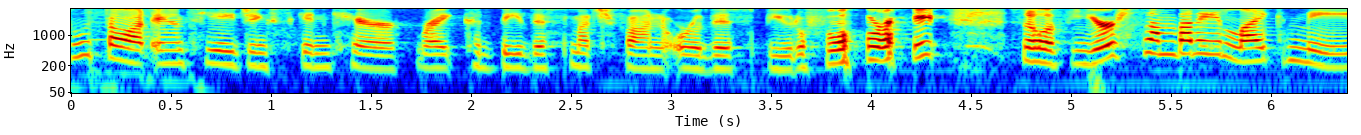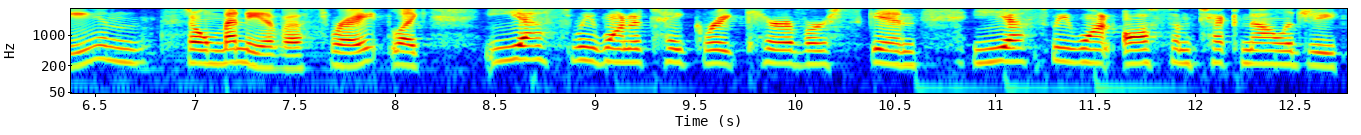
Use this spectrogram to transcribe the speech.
who thought anti-aging skincare, right, could be this much fun or this beautiful, right? So if you're somebody like me and so many of us, right, like, yes, we want to take great care of our skin. Yes, we want awesome technology,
